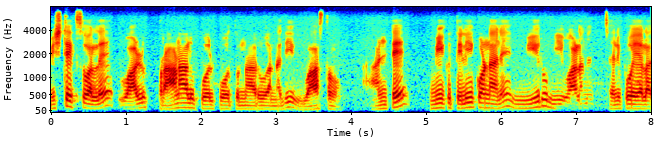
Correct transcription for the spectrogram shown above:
మిస్టేక్స్ వల్లే వాళ్ళు ప్రాణాలు కోల్పోతున్నారు అన్నది వాస్తవం. అంటే మీకు తెలియకుండానే మీరు మీ వాళ్ళని చనిపోయేలా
